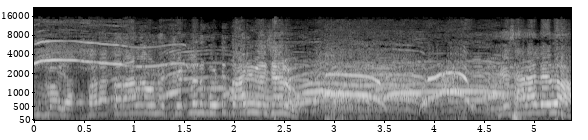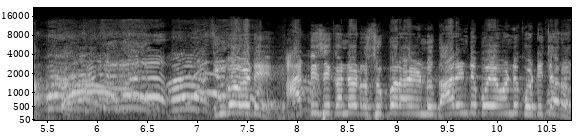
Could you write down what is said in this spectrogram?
ఇంట్లో తరతరాలుగా ఉన్న చెట్లను కొట్టి దారి వేశారు. వేశారా లేదా? ఇంకొకటి ఆర్టీసీ కండక్టర్ సుబ్బరాయుడు దారింటి పోయేవాడిని కొట్టించారు.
